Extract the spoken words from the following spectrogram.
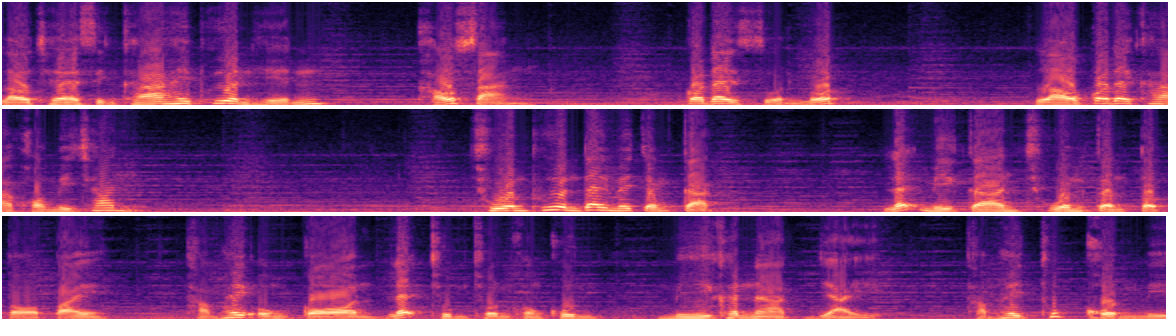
เราแชร์สินค้าให้เพื่อนเห็น เขาสั่งก็ได้ส่วนลด เราก็ได้ค่าคอมมิชชั่น ชวนเพื่อนได้ไม่จำกัด และมีการชวนกันต่อๆไปทำให้องค์กรและชุมชนของคุณมีขนาดใหญ่ทำให้ทุกคนมี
